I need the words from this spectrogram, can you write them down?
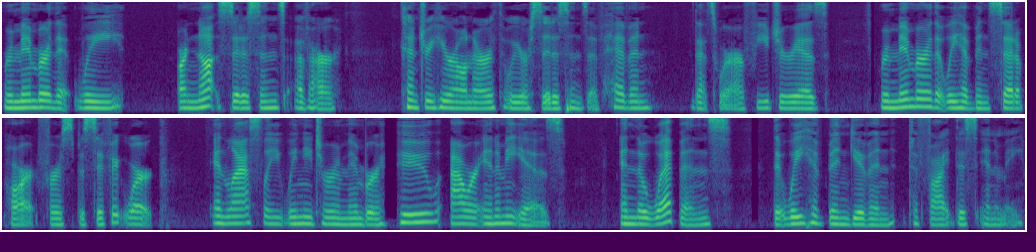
Remember that we are not citizens of our country here on earth. We are citizens of heaven. That's where our future is. Remember that we have been set apart for a specific work. And lastly, we need to remember who our enemy is and the weapons that we have been given to fight this enemy.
